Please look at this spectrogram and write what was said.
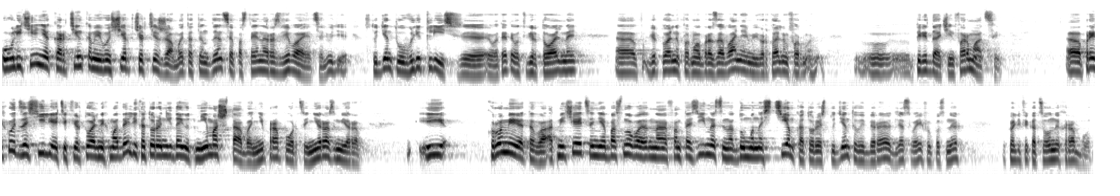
увлечение картинками в ущерб чертежам. Эта тенденция постоянно развивается. Люди, студенты увлеклись э, вот этой вот виртуальной, э, виртуальным формообразованием и виртуальным форм Э, передачи информации. Э, происходит засилие этих виртуальных моделей, которые не дают ни масштаба, ни пропорций, ни размеров. И кроме этого отмечается необоснованная фантазийность и надуманность тем, которые студенты выбирают для своих выпускных квалификационных работ.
